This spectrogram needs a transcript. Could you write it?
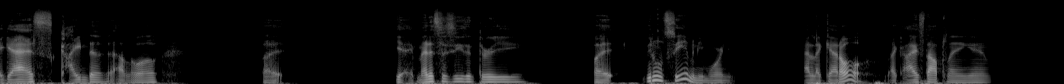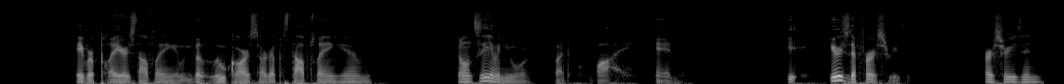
I guess, kinda, lol. But yeah, menace of season three. But we don't see him anymore. And like at all. Like I stopped playing him. Favorite players stopped playing him. Even Lucar started up stopped playing him. You don't see him anymore. But why? And here's the first reason. First reason,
